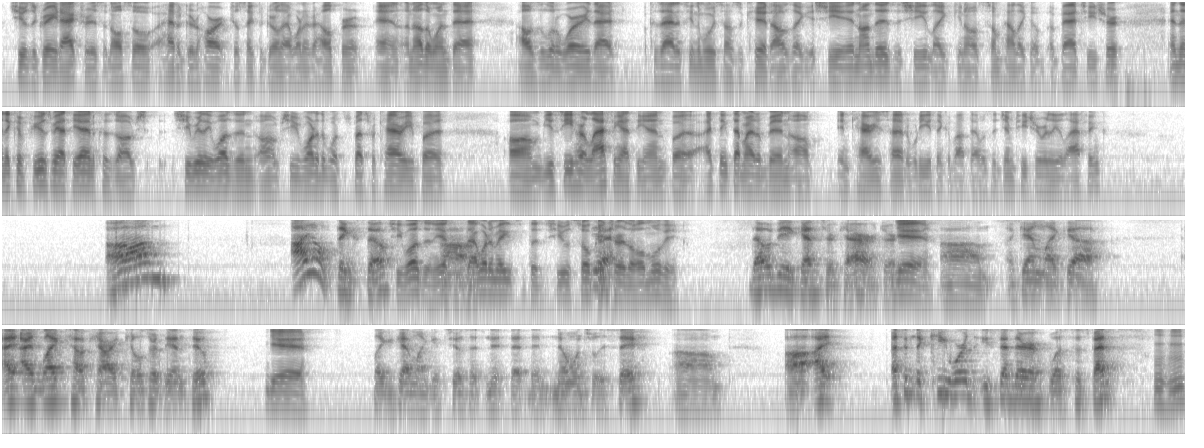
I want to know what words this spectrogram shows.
she was a great actress and also had a good heart, just like the girl that wanted to help her. And another one that I was a little worried that because I hadn't seen the movie since I was a kid, I was like, is she in on this? Is she like you know somehow like a, a bad teacher? And then it confused me at the end because um, she, she really wasn't. Um, she wanted what's best for Carrie, but um, you see her laughing at the end. But I think that might have been uh, in Carrie's head. What do you think about that? Was the gym teacher really laughing? Um, I don't think so. She wasn't. Yeah, because that would have made that she was so yeah. into her the whole movie. That would be against her character. Yeah. Um, again, like uh, I I liked how Carrie kills her at the end too. Yeah. Like again, like it shows that that, that no one's really safe. Um, uh, I I think the key word that you said there was suspense. Mm-hmm.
